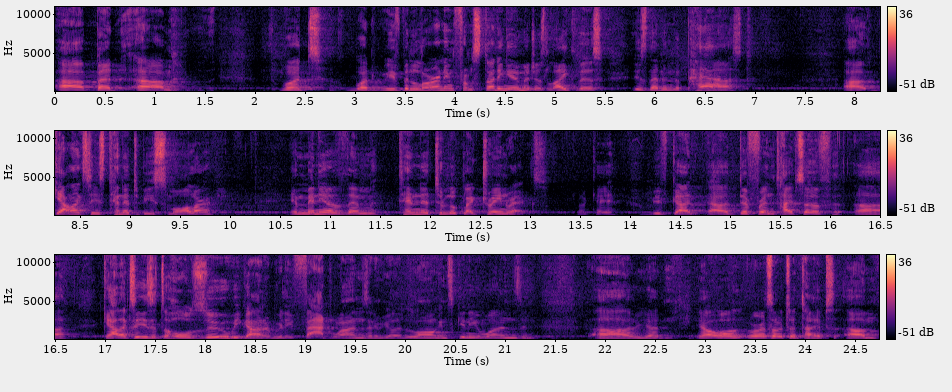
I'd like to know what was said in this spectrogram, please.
Uh, but um, what, what we've been learning from studying images like this is that in the past, uh, galaxies tended to be smaller and many of them tended to look like train wrecks. Okay, we've got uh, different types of uh, galaxies. It's a whole zoo. We got really fat ones, and we got long and skinny ones, and uh, we got you know, all, all sorts of types. Um,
